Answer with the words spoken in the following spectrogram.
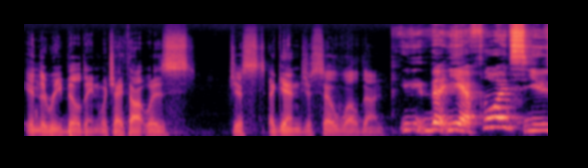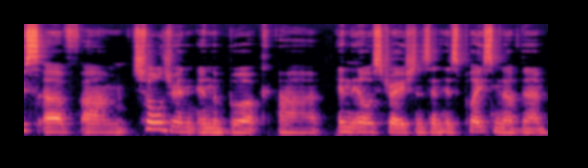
in the rebuilding which i thought was just again just so well done the, yeah floyd's use of um, children in the book uh, in the illustrations and his placement of them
